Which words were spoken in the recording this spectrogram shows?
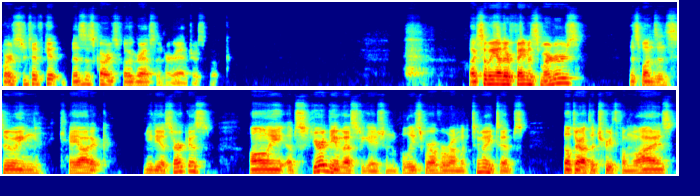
birth certificate, business cards, photographs, and her address book. Like so many other famous murders, this one's ensuing chaotic media circus only obscured the investigation. The police were overrun with too many tips, filter out the truth from lies,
